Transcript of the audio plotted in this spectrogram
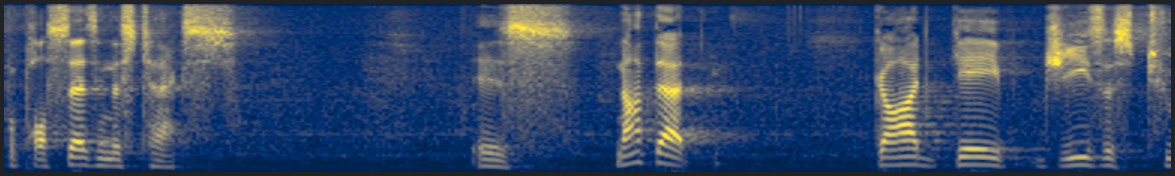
what Paul says in this text is not that God gave Jesus to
